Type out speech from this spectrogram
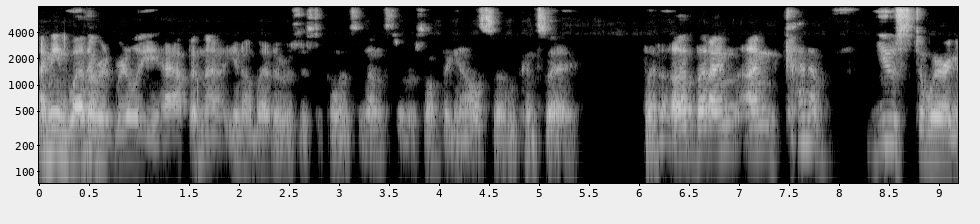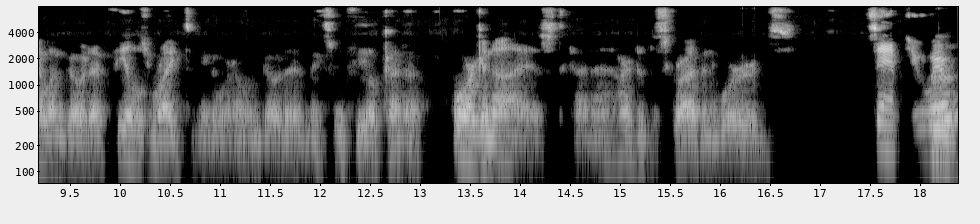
I mean, whether it really happened, that you know, whether it was just a coincidence or something else, who can say? But uh, but I'm I'm kind of used to wearing a Langota. It feels right to me to wear a Langota. It makes me feel kind of organized, kind of hard to describe in words. Sam, do you wear? Hmm.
